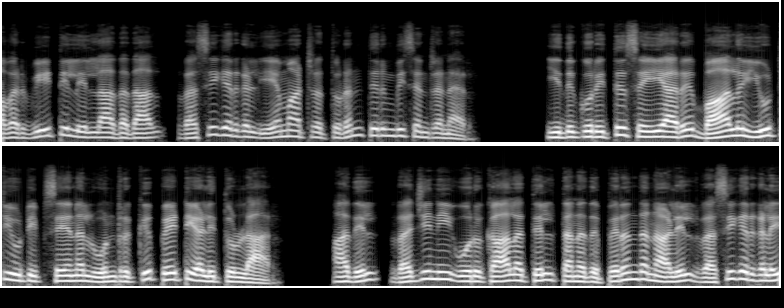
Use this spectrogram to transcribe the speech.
அவர் வீட்டில் இல்லாததால் ரசிகர்கள் ஏமாற்றத்துடன் திரும்பி சென்றனர். இது குறித்து செய்யாறு பாலு யூடியூடிப் சேனல் ஒன்றுக்கு பேட்டி அளித்துள்ளார். அதில் ரஜினி ஒரு காலத்தில் தனது பிறந்த நாளில் ரசிகர்களை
